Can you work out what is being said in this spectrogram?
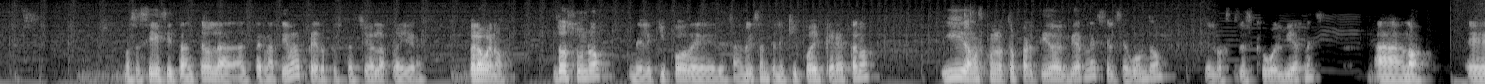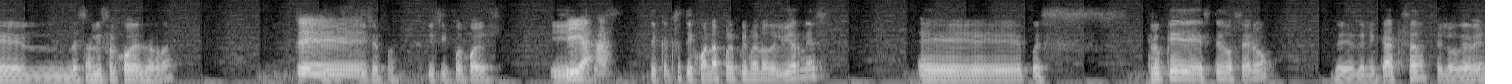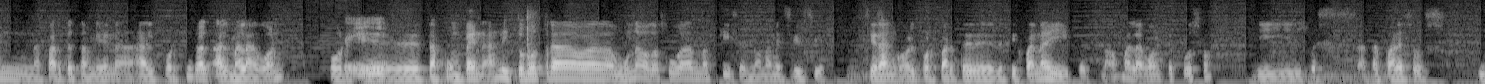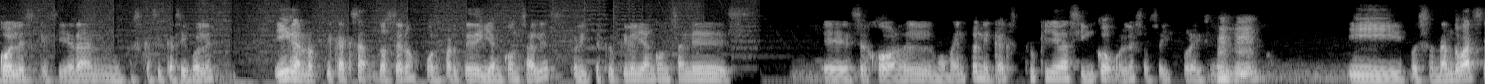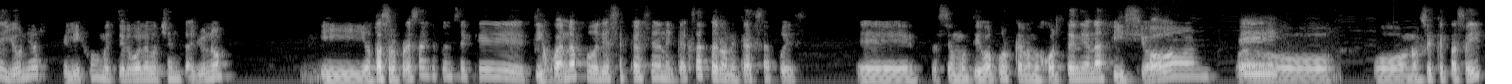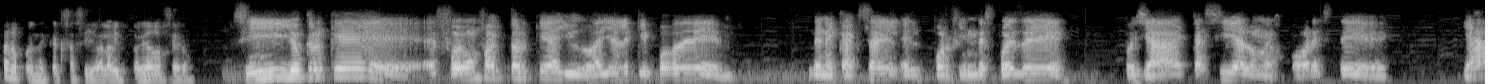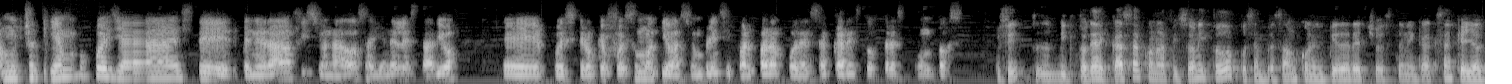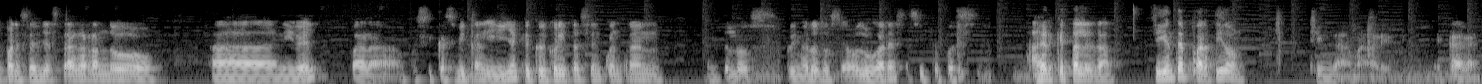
no sé si visitante o la alternativa pero pues está chida la playera. Pero bueno 2-1 del equipo de, de San Luis ante el equipo de Querétaro y vamos con el otro partido del viernes, el segundo de los tres que hubo el viernes. Ah, no, el de San Luis fue el jueves, ¿verdad? Sí, sí, fue, sí, sí, fue el jueves. Y sí, ajá. Tecaxa Tijuana fue el primero del viernes. Eh, pues creo que este 2-0 de, de, Necaxa se lo deben aparte también al portero, al Malagón, porque tapó un penal y tuvo otra, una o dos jugadas más que dices, no mames, si, si, si eran gol por parte de, Tijuana y pues no, Malagón se puso y pues a tapar esos goles que sí eran pues casi casi goles. Y ganó Picaxa 2-0 por parte de Ian González, que ahorita creo que Ian González es el jugador del momento en Icax, creo que lleva 5 goles o 6 por ahí. Y pues Fernando Arce Jr., el hijo, metió el gol al 81 y otra sorpresa, yo pensé que Tijuana podría sacarse a Necaxa, pero Necaxa pues, eh, pues se motivó porque a lo mejor tenían afición o, o no sé qué pasó ahí, pero pues Necaxa se lleva la victoria 2-0. Sí, yo creo que fue un factor que ayudó ahí al equipo de, de Necaxa el, por fin después de pues ya casi a lo mejor este ya mucho tiempo pues ya este tener a aficionados ahí en el estadio eh, pues creo que fue su motivación principal para poder sacar estos tres puntos. Pues sí, pues, victoria de casa con afición y todo, pues empezaron con el pie derecho este Necaxa, que ya al parecer ya está agarrando a nivel para, pues si clasifican liguilla, que creo que ahorita se encuentran entre los primeros 12 lugares, así que pues a ver qué tal les da. Siguiente partido, chinga madre, me cagan.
